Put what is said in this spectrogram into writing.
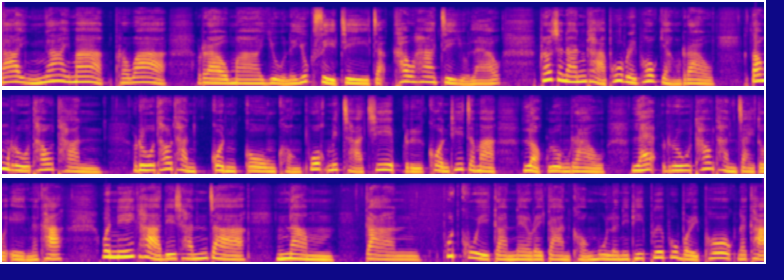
ได้ง่ายมาก เพราะว่าเรามาอยู่ในยุค 4G จะเข้า 5G อยู่แล้ว เพราะฉะนั้นค่ะผู้บริโภคอย่างเราต้องรู้เท่าทัน รู้เท่าทันกลโกงของพวกมิจฉาชีพ หรือคนที่จะมาหลอกลวงเรา และรู้เท่าทันใจตัวเองนะคะ วันนี้ค่ะดิฉันจะนำ การพูดคุยกันในรายการของมูลนิธิเพื่อผู้บริโภคนะคะ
